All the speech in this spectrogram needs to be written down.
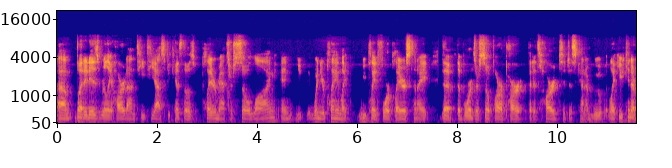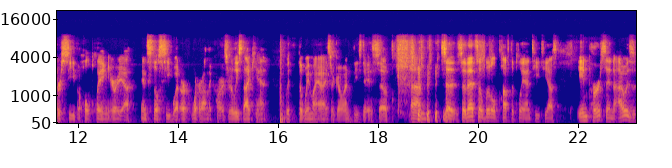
Um, but it is really hard on TTS because those player mats are so long, and you, when you're playing like we played four players tonight, the the boards are so far apart that it's hard to just kind of move. Like you can never see the whole playing area and still see what are what are on the cards, or at least I can't with the way my eyes are going these days. So, um, so so that's a little tough to play on TTS. In person, I was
